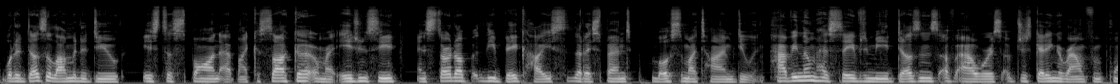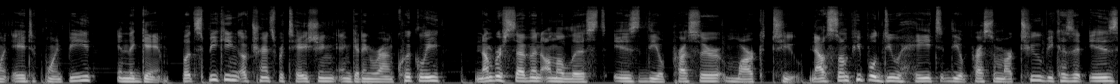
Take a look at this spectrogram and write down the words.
what it does allow me to do is to spawn at my Kosatka or my agency and start up the big heist that I spend most of my time doing. Having them has saved me dozens of hours of just getting around from point A to point B in the game. But speaking of transportation and getting around quickly, Number 7 on the list is the Oppressor Mark II. Now some people do hate the Oppressor Mark II because it is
